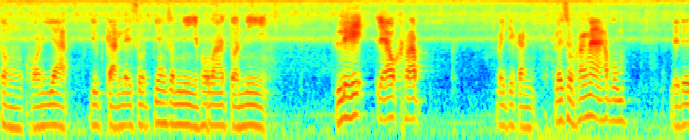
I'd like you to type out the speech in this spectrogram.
ต้องขออนุญาตหยุดการไลฟ์สดเพียงสำนีเพราะว่าตอนนี้ เละแล้วครับ ไว้เจอกันไลฟ์สดข้งหน้าครับผม เดี๋ยวเดี๋ยว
